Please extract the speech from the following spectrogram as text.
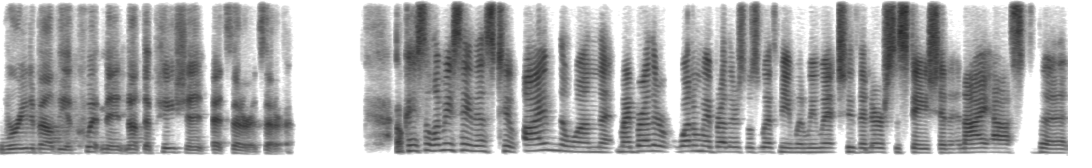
worried about the equipment, not the patient, et cetera, et cetera. Okay, so let me say this too. I'm the one that my brother, one of my brothers was with me when we went to the nurse's station, and I asked the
